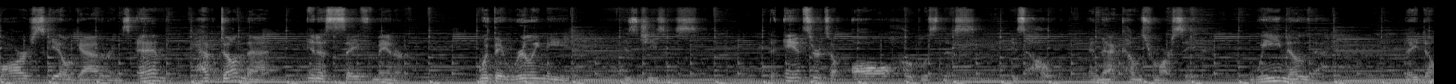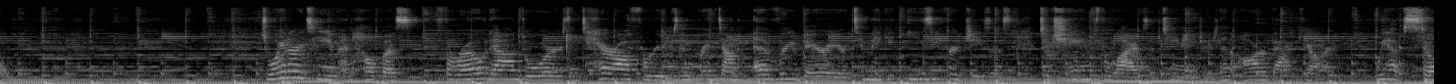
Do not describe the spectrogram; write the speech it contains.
large scale gatherings and have done that in a safe manner. What they really need is Jesus. The answer to all hopelessness is hope, and that comes from our Savior. We know that. They don't. Join our team and help us throw down doors and tear off roofs and break down every barrier to make it easy for Jesus to change the lives of teenagers in our backyard. We have so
